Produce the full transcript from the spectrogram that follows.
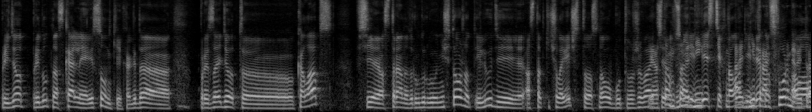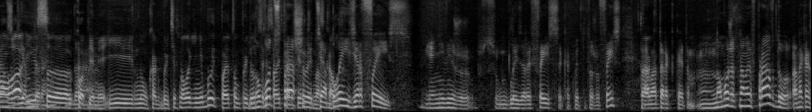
придет, придут наскальные рисунки, когда произойдет э, коллапс, все страны друг друга уничтожат, и люди, остатки человечества снова будут выживать в мире одни- без технологий. одни бегать трансформеры а-а-а трансгендеры. И с э, Да. копьями. И, ну, как бы технологий не будет, поэтому придется Ну вот рисовать картинки спрашивает на тебя скалах. Blazer Face. Я не вижу Blazer Face, какой-то тоже фейс, Так. аватара какая-то. Но может нам и вправду, она как,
